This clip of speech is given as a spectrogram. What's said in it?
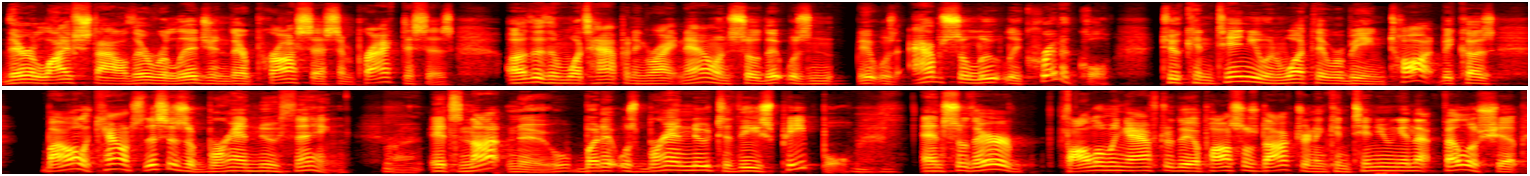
their lifestyle, their religion, their process and practices, other than what's happening right now? And so that was it was absolutely critical to continue in what they were being taught because, by all accounts, this is a brand new thing. Right. It's not new, but it was brand new to these people. Mm-hmm. And so they're following after the apostles' doctrine and continuing in that fellowship.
